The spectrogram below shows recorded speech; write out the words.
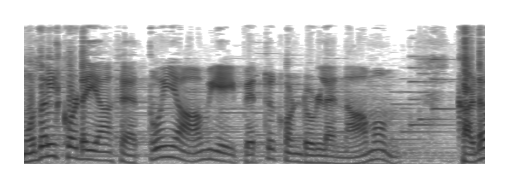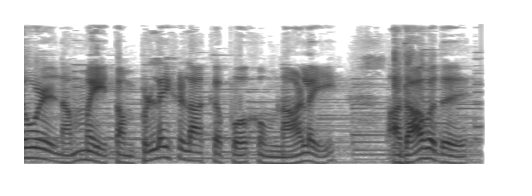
முதல் கொடையாக தூய ஆவியை பெற்றுக்கொண்டுள்ள நாமும் கடவுள் நம்மை தம் பிள்ளைகளாக்கப் போகும் நாளை அதாவது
